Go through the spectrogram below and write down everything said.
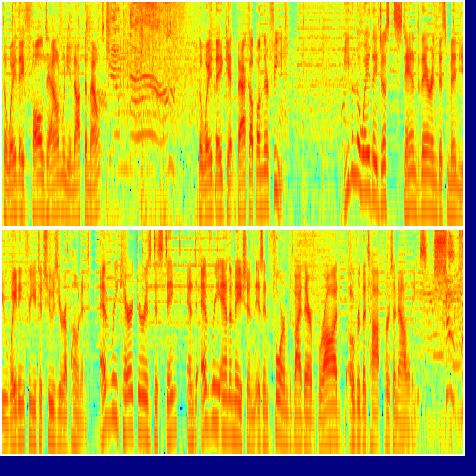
the way they fall down when you knock them out, the way they get back up on their feet. Even the way they just stand there in this menu waiting for you to choose your opponent. Every character is distinct, and every animation is informed by their broad, over-the-top personalities. Super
